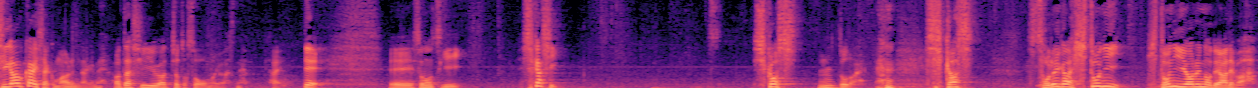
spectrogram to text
違う解釈もあるんだけどね。私はちょっとそう思いますね、はい、で、えー、その次。しかし。しかし。ん？どうだい？しかしそれが人に人によるのであれば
